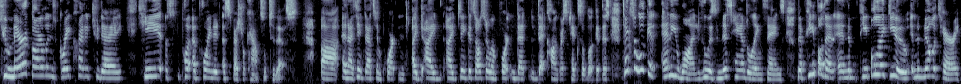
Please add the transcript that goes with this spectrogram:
To Merrick Garland's great credit today, he appointed a special counsel to this. Uh, and I think that's important. I, I, I think it's also important that, that Congress takes a look at this, takes a look at anyone who is mishandling things. The people that and the people like you in the military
